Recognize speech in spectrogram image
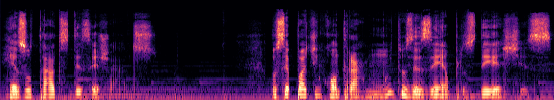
resultados desejados. Você pode encontrar muitos exemplos destes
